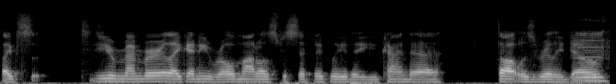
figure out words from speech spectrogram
Like, do you remember like any role model specifically that you kind of thought was really dope? mm,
